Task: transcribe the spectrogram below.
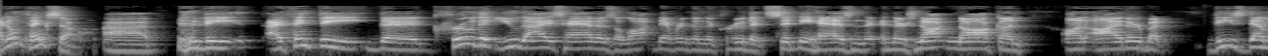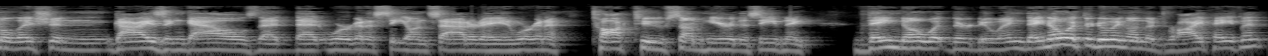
I don't think so. Uh, the I think the the crew that you guys have is a lot different than the crew that Sydney has, and, the, and there's not knock on on either, but these demolition guys and gals that that we're going to see on Saturday, and we're going to talk to some here this evening. They know what they're doing. They know what they're doing on the dry pavement.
